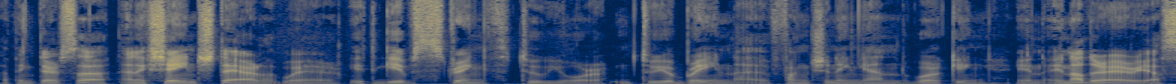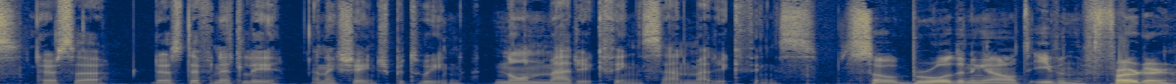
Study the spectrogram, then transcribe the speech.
I think there's a an exchange there where it gives strength to your to your brain uh, functioning and working in in other areas. There's a there's definitely an exchange between non-magic things and magic things. So broadening out even further,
